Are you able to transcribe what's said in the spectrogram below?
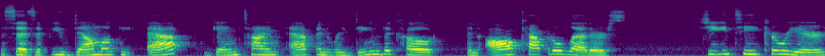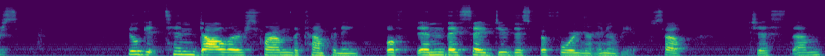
It says if you download the app, Game Time app, and redeem the code in all capital letters, GT Careers, you'll get $10 from the company. And they say do this before your interview. So just um,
